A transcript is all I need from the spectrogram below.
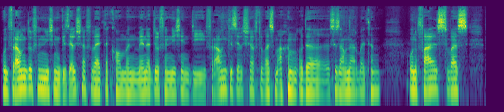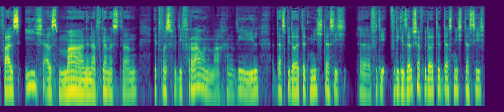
Und Frauen dürfen nicht in Gesellschaft weiterkommen, Männer dürfen nicht in die Frauengesellschaft was machen oder zusammenarbeiten. Und falls was, falls ich als Mann in Afghanistan etwas für die Frauen machen will, das bedeutet nicht, dass ich äh, für die für die Gesellschaft bedeutet das nicht, dass ich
